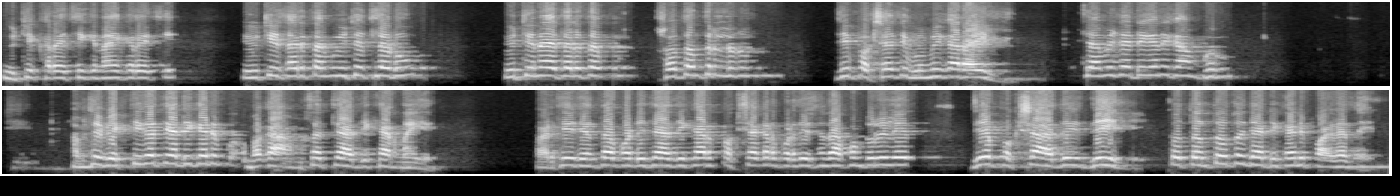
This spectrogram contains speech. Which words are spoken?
युती करायची की नाही करायची. युती झाली तर आम्ही युतीत लढू. युती नाही झाली तर स्वतंत्र लढू. जी पक्षाची भूमिका राहील ती आम्ही त्या ठिकाणी काम करू. आमचे व्यक्तिगत या ठिकाणी बघा आमचा ते अधिकार नाही आहेत भारतीय जनता पार्टीचे अधिकार पक्षाकडे प्रदेशात आपण ठेवलेले आहेत. जे पक्ष आदेश देईल तो तंतोतंत त्या ठिकाणी पाळला जाईल.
